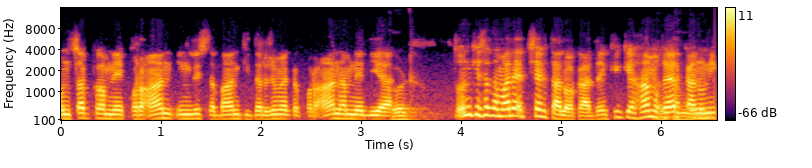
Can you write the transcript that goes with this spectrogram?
ان سب کو ہم نے قرآن انگلش زبان کی ترجمہ کا قرآن ہم نے دیا تو ان کے ساتھ ہمارے اچھے تعلقات ہیں کیونکہ ہم غیر قانونی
